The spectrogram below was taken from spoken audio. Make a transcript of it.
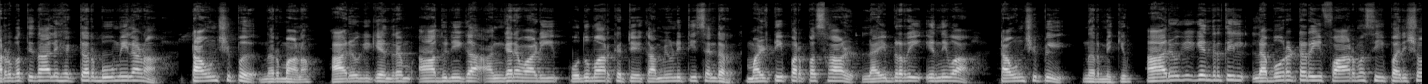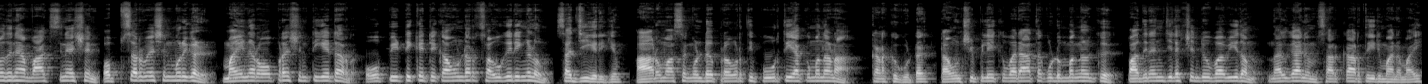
അറുപത്തിനാല് ഹെക്ടർ ഭൂമിയിലാണ് ടൗൺഷിപ്പ് നിർമ്മാണം. ആരോഗ്യ കേന്ദ്രം ആധുനിക അംഗനവാടി പൊതുമാർക്കറ്റ് community centre multipurpose hall library എന്നിവ ടൗൺഷിപ്പിൽ നിർമ്മിക്കും. ആരോഗ്യ കേന്ദ്രത്തിൽ ലബോറട്ടറി ഫാർമസി പരിശോധന വാക്സിനേഷൻ ഒബ്സർവേഷൻ മുറികൾ minor operation theatre O P ticket counter സൗകര്യങ്ങളും സജ്ജീകരിക്കും. ആറുമാസം കൊണ്ട് പ്രവൃത്തി പൂർത്തിയാക്കുമെന്നാണ് കണക്കുകൂട്ടൽ. ടൗൺഷിപ്പിലേക്ക് വരാത്ത കുടുംബങ്ങൾക്ക് പതിനഞ്ച് ലക്ഷം രൂപ വീതം നൽകാനും സർക്കാർ തീരുമാനമായി.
